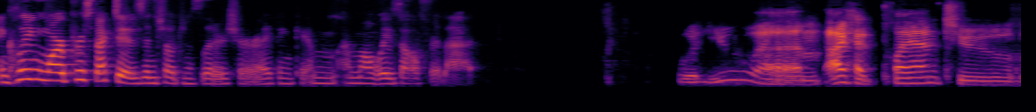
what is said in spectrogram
including more perspectives in children's literature. I think I'm, I'm always all for that. Would you? Um, I had planned to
